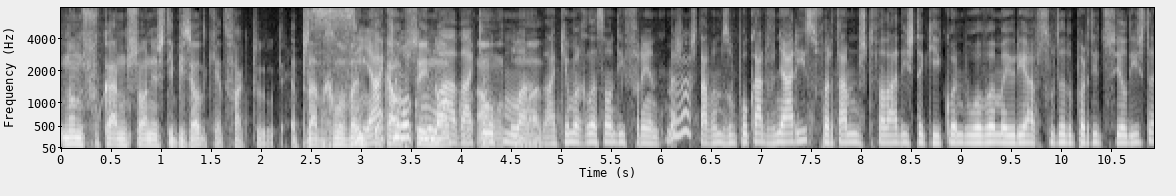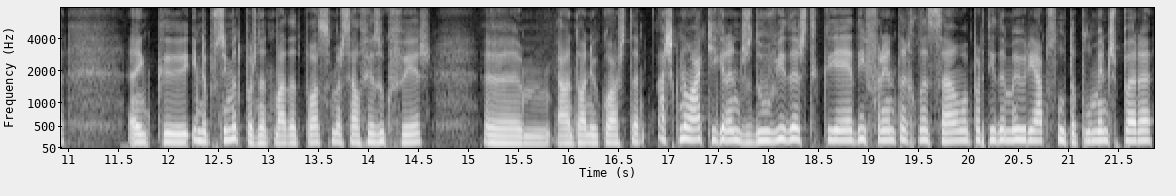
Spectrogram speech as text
não nos focarmos só neste episódio, que é de facto, apesar de relevante, Sim, há aqui acaba um por ser acumulado, inócuo, há aqui um acumulado, há aqui uma relação diferente, mas já estávamos um pouco a adivinhar isso, fartámos-nos de falar disto aqui quando houve a maioria absoluta do Partido Socialista, em que, ainda por cima, depois na tomada de posse, Marcelo fez o que fez hum, a António Costa. Acho que não há aqui grandes dúvidas de que é diferente a relação a partir da maioria absoluta, pelo menos para.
